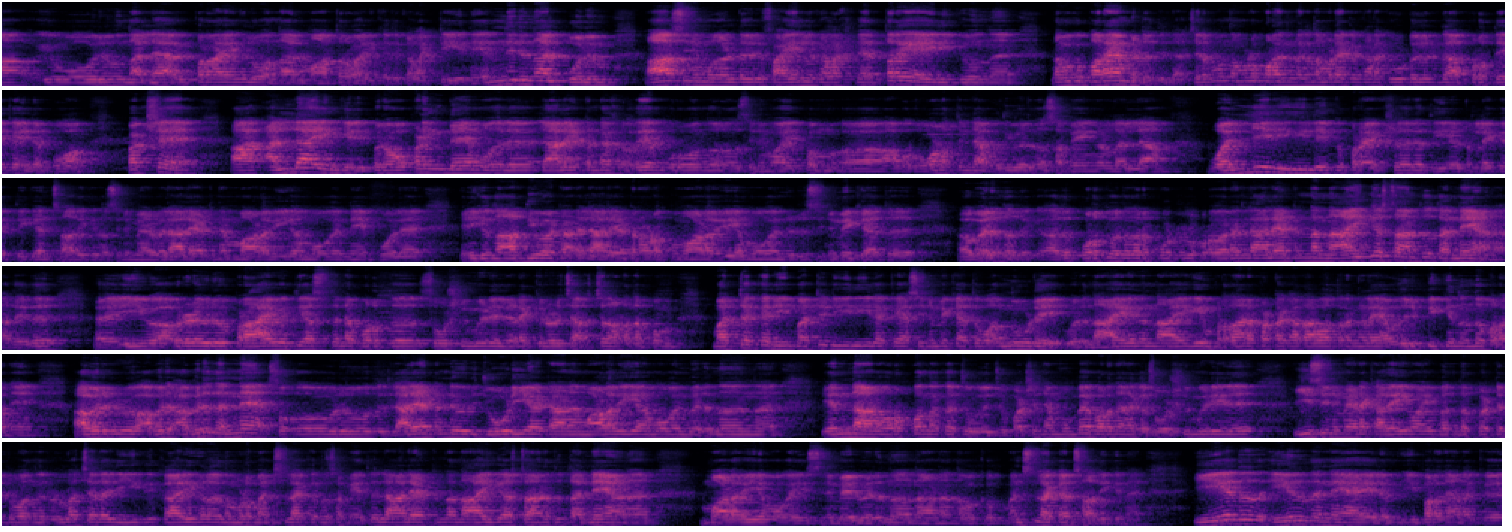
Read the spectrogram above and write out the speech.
ഒരു നല്ല അഭിപ്രായങ്ങൾ വന്നാൽ മാത്രമായിരിക്കും അത് കളക്ട് ചെയ്യുന്നത്. എന്നിരുന്നാൽ പോലും ആ സിനിമകളുടെ ഒരു ഫൈനൽ കളക്ഷൻ എത്രയായിരിക്കും എന്ന് നമുക്ക് പറയാൻ പറ്റത്തില്ല. ചിലപ്പോൾ നമ്മൾ പറഞ്ഞിട്ടുണ്ടെങ്കിൽ നമ്മുടെയൊക്കെ കണക്കുകൂട്ടലുടെ അപ്പുറത്തേക്ക് അതിന്റെ പോവാം. പക്ഷേ അല്ല എങ്കിൽ ഒരു ഓപ്പണിംഗ് ഡേ മുതൽ ലാലേട്ടന്റെ ഹൃദയപൂർവം എന്ന് പറയുന്ന സിനിമ ഇപ്പം ഓണത്തിന്റെ അവധി വരുന്ന സമയങ്ങളിലെല്ലാം വലിയ രീതിയിലേക്ക് പ്രേക്ഷകരെ തിയേറ്ററിലേക്ക് എത്തിക്കാൻ സാധിക്കുന്ന സിനിമയാണ്. ലാലേട്ടനെ മാളവിക മോഹനെ പോലെ എനിക്കൊന്ന് ആദ്യമായിട്ടാണ് ലാലേട്ടനോടൊപ്പം മാളവിക മോഹൻ ഒരു സിനിമയ്ക്കകത്ത് വരുന്നത്. അത് പുറത്തു വരുന്ന റിപ്പോർട്ടുകൾ പ്രകാരം ലാലേട്ടന്റെ നായിക സ്ഥാനത്ത് തന്നെയാണ്. അതായത് ഈ അവരുടെ ഒരു പ്രായ വ്യത്യാസത്തിന്റെ പുറത്ത് സോഷ്യൽ മീഡിയയിൽ ഇടയ്ക്കുള്ള ചർച്ച നടന്നപ്പം മറ്റൊക്കെ മറ്റു രീതിയിലൊക്കെ ആ സിനിമയ്ക്കകത്ത് വന്നൂടെ ഒരു നായകനും നായികയും പ്രധാനപ്പെട്ട കഥാപാത്രങ്ങളെ അവതരിപ്പിക്കുന്നെന്ന് പറഞ്ഞ് അവരൊരു അവർ അവർ തന്നെ ഒരു ലാലേട്ടന്റെ ഒരു ജോഡിയായിട്ടാണ് മാളവിക മോഹൻ വരുന്നതെന്ന് എന്താണ് ഉറപ്പെന്നൊക്കെ ചോദിച്ചു. പക്ഷെ ഞാൻ മുമ്പേ പറഞ്ഞ കണക്ക് സോഷ്യൽ മീഡിയയിൽ ഈ സിനിമയുടെ കഥയുമായി ബന്ധപ്പെട്ടിട്ട് വന്നിട്ടുള്ള ചില കാര്യങ്ങൾ നമ്മൾ മനസ്സിലാക്കുന്ന സമയത്ത് ലാലേട്ടന്റെ നായിക സ്ഥാനത്ത് തന്നെയാണ് മാളവിക മോഹൻ ഈ സിനിമയിൽ വരുന്നതെന്നാണ് നമുക്ക് മനസ്സിലാക്കാൻ സാധിക്കുന്നത്. ഏത് ഏത് തന്നെയായാലും ഈ പറഞ്ഞ കണക്ക്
